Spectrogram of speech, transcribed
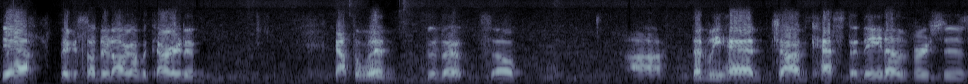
Yeah, biggest underdog on the card, and got the win in that. So uh, then we had John Castaneda versus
